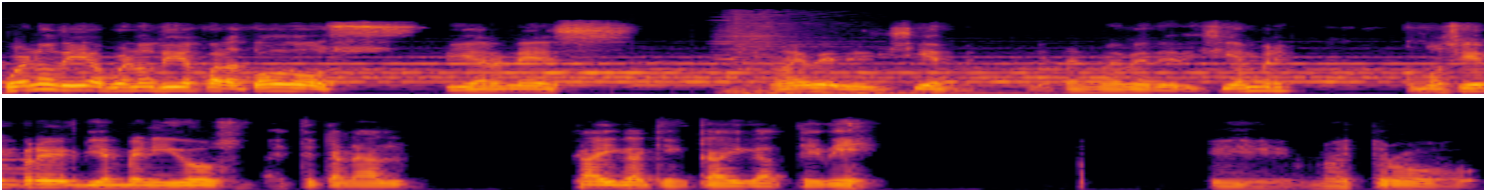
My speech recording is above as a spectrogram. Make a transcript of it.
Buenos días, buenos días para todos. Viernes 9 de diciembre. Viernes 9 de diciembre. Como siempre, bienvenidos a este canal Caiga quien caiga TV. Eh, nuestro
